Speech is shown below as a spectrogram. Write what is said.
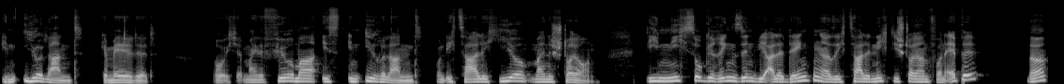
in Irland gemeldet. So, ich, meine Firma ist in Irland und ich zahle hier meine Steuern die nicht so gering sind, wie alle denken. Also ich zahle nicht die Steuern von Apple. Ne?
